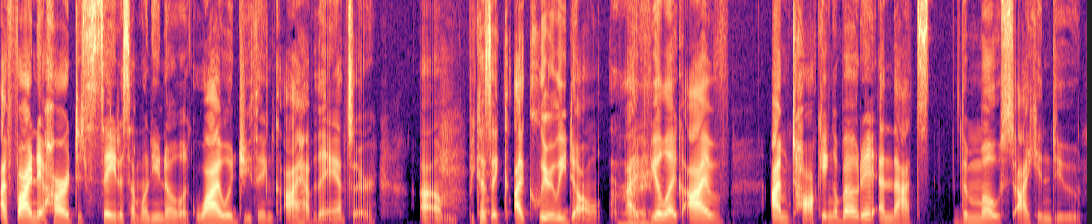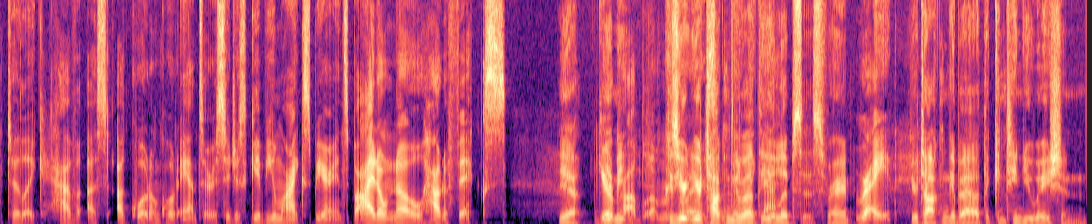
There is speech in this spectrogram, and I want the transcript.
I find it hard to say to someone, you know, like, why would you think I have the answer? Um, because I, I clearly don't. I feel like I've I'm talking about it, and that's the most I can do to like have a quote unquote answer is to just give you my experience. But I don't know how to fix Yeah. your problem Because you're, you're talking about like the that. ellipsis, right? right. You're talking about the continuation.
